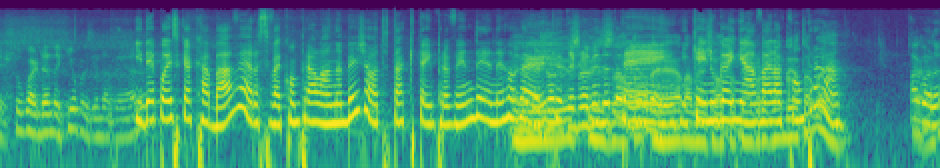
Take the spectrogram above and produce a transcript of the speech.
estou guardando aqui o presente da Vera. E depois que acabar, Vera, você vai comprar lá na BJ, tá? Que tem para vender, né, Roberto? É, tem para vender também. Tem. É, e quem BJ não ganhar vai lá comprar. Também. Agora,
